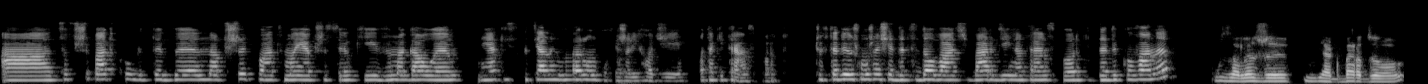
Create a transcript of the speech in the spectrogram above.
A co w przypadku, gdyby na przykład moje przesyłki wymagały jakichś specjalnych warunków, jeżeli chodzi o taki transport? Czy wtedy już muszę się decydować bardziej na transport dedykowany? Zależy, jak bardzo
